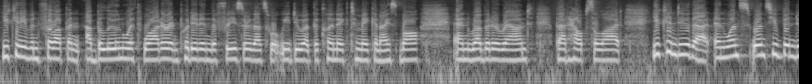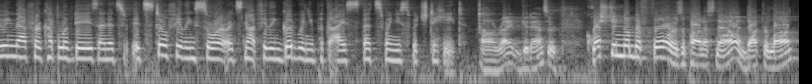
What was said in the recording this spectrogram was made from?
you can even fill up an, a balloon with water and put it in the freezer. That's what we do at the clinic to make an ice ball and rub it around. That helps a lot. You can do that. And once once you've been doing that for a couple of days and it's it's still feeling sore or it's not feeling good when you put the ice, that's when you switch to heat. All right, good answer. Question number four is upon us now, and Dr. Lom,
